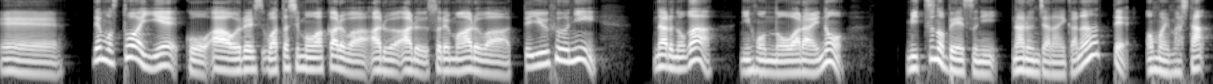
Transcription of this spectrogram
えー、でもとはいえこうあ俺私もわかるわあるあるそれもあるわっていう風になるのが日本のお笑いの3つのベースになるんじゃないかなって思いました。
